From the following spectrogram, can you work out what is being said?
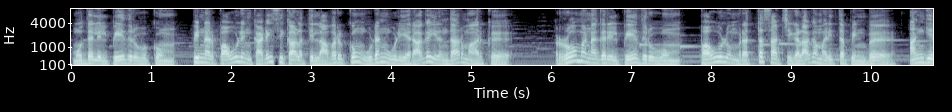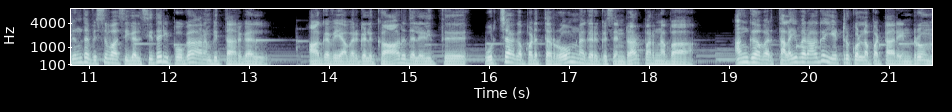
முதலில் பேதுருவுக்கும் பின்னர் பவுலின் கடைசி காலத்தில் அவருக்கும் உடன் ஊழியராக இருந்தார் மார்க்கு. ரோம நகரில் பேதுருவும் பவுலும் இரத்த சாட்சிகளாக மறித்த பின்பு அங்கிருந்த விசுவாசிகள் சிதறி போக ஆரம்பித்தார்கள். ஆகவே அவர்களுக்கு ஆறுதல் அளித்து உற்சாகப்படுத்த ரோம் நகருக்கு சென்றார் பர்ணபா அங்கு அவர் தலைவராக ஏற்றுக்கொள்ளப்பட்டார் என்றும்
